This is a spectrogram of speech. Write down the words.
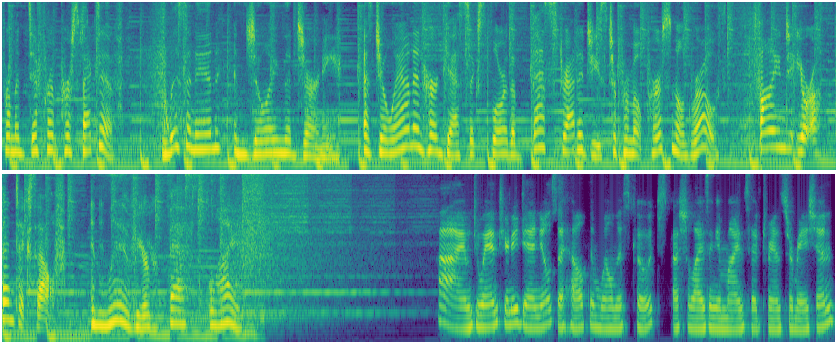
from a different perspective. Listen in and join the journey as Joanne and her guests explore the best strategies to promote personal growth, find your authentic self, and live your best life. Hi, I'm Joanne Tierney Daniels, a health and wellness coach specializing in mindset transformation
